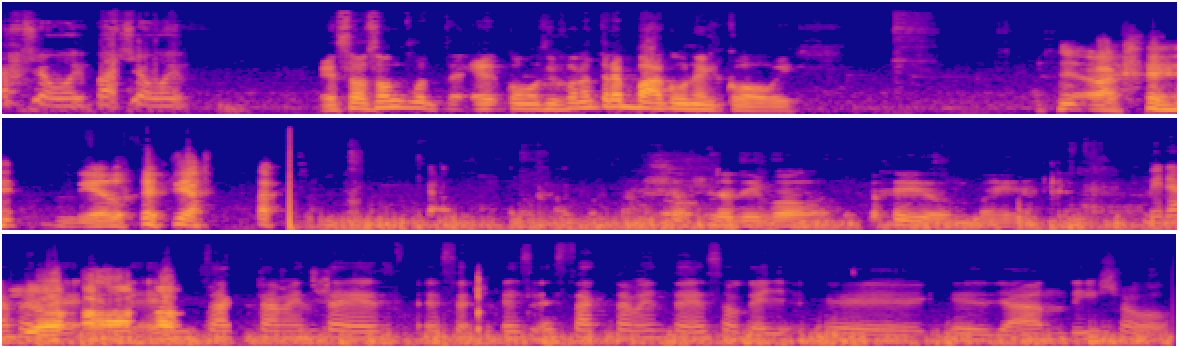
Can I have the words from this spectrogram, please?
Pacho, voy, pacho, voy. Esos son eh, como si fueran tres vacunas el COVID. Mira, pero es, es exactamente es, es, es exactamente eso que, que, que ya han dicho,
